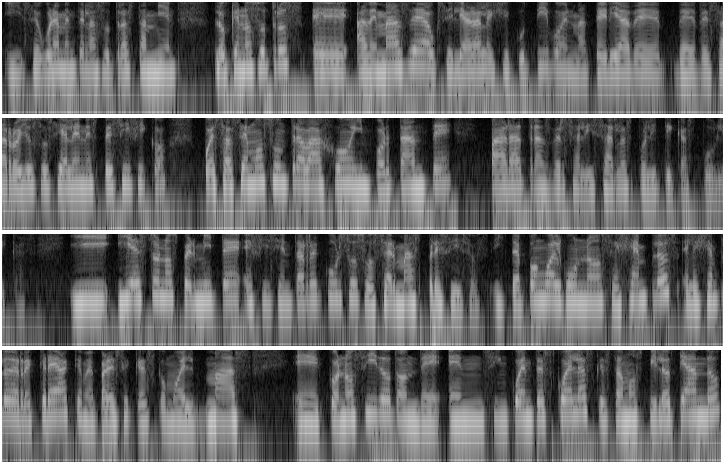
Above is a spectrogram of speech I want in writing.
y seguramente en las otras también, lo que nosotros, eh, además de auxiliar al Ejecutivo en materia de, de, desarrollo social en específico, pues hacemos un trabajo importante para transversalizar las políticas públicas. Y, y, esto nos permite eficientar recursos o ser más precisos. Y te pongo algunos ejemplos. El ejemplo de Recrea, que me parece que es como el más eh, conocido donde en 50 escuelas que estamos piloteando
